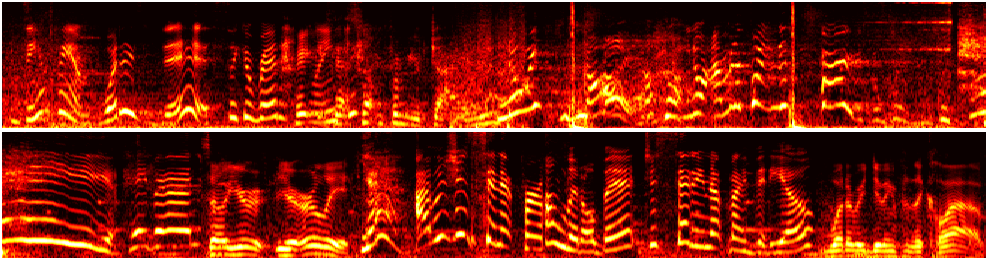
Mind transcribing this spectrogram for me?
Wait, Zamfam, what is this? Like a red Hey, is that something from your diary? No, it's oh. not. You know, I'm gonna find this first. Hey! Hey, Ben. So you're you're early. Yeah, I was just in it for a little bit, just setting up my video. What are we doing for the collab?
